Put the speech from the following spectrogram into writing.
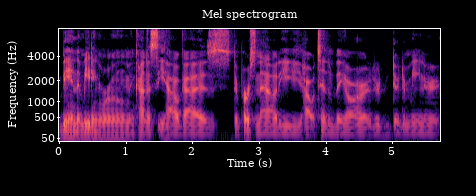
be in the meeting room and kind of see how guys, their personality, how attentive they are, their, their demeanor,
